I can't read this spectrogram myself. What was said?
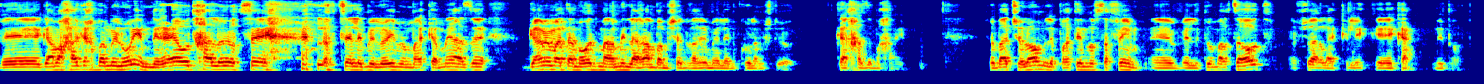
וגם אחר כך במילואים, נראה אותך לא יוצא, לא יוצא למילואים עם הקמע הזה, גם אם אתה מאוד מאמין לרמב"ם שהדברים האלה הם כולם שטויות, ככה זה בחיים. שבת שלום, לפרטים נוספים ולתיאום הרצאות, אפשר להקליק כאן, להתראות.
